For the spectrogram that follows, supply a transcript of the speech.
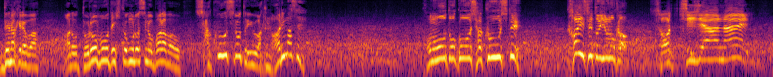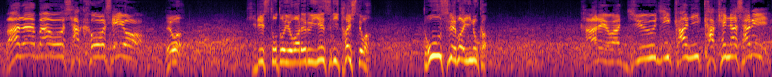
でなければあの泥棒で人殺しのバラバを釈放しろというわけがありません。この男を釈放して返せというのか？そっちじゃない。バラバを釈放せよ。ではキリストと呼ばれるイエスに対してはどうすればいいのか？彼は十字架にかけなされ。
